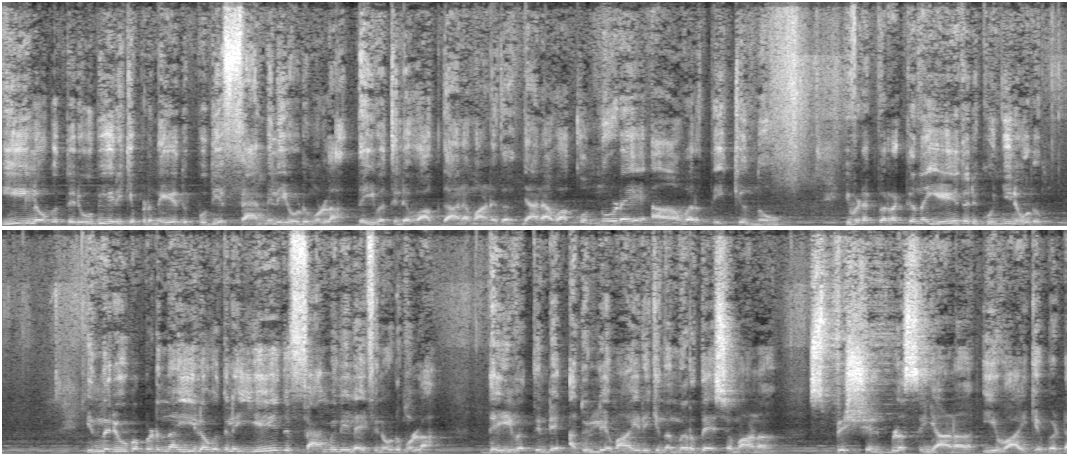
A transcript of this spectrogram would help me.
ഈ ലോകത്ത് രൂപീകരിക്കപ്പെടുന്ന ഏത് പുതിയ ഫാമിലിയോടുമുള്ള ദൈവത്തിന്റെ വാഗ്ദാനമാണിത്. ഞാൻ ആ വാക്കൊന്നുകൂടെ ആവർത്തിക്കുന്നു. ഇവിടെ പിറക്കുന്ന ഏതൊരു കുഞ്ഞിനോടും ഇന്ന് രൂപപ്പെടുന്ന ഈ ലോകത്തിലെ ഏത് ഫാമിലി ലൈഫിനോടുമുള്ള ദൈവത്തിന്റെ അതുല്യമായിരിക്കുന്ന നിർദ്ദേശമാണ് സ്പെഷ്യൽ ബ്ലെസ്സിങ് ആണ് ഈ വായിക്കപ്പെട്ട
